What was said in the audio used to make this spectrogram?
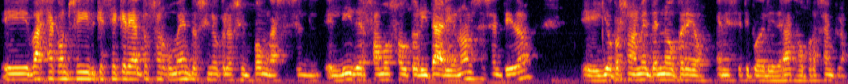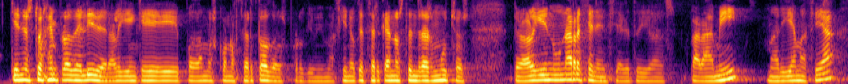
eh, vas a conseguir que se crean tus argumentos, sino que los impongas. Es el, líder famoso autoritario, ¿no? En ese sentido. Eh, yo personalmente no creo en ese tipo de liderazgo, por ejemplo. ¿Quién es tu ejemplo de líder? Alguien que podamos conocer todos, porque me imagino que cercanos tendrás muchos, pero alguien, una referencia que tú digas, para mí, María Macía,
